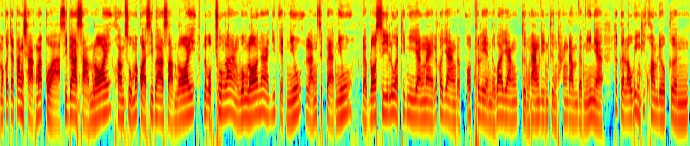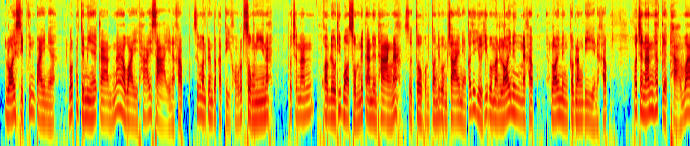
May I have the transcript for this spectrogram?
มันก็จะตั้งฉากมากกว่า CBR 300 ความสูงมากกว่า CBR 300 ระบบช่วงล่าง วงล้อหน้า 21 นิ้ว หลัง 18 นิ้ว แบบล้อซีลวดที่มียางในแล้วก็ยางแบบออฟเทเลนหรือว่ายางกึ่งทางดินกึ่งทางดำแบบนี้เนี่ยถ้าเกิดเราวิ่งที่ความเร็วเกิน 110 ขึ้นไปเนี่ยรถมันจะมีอาการหน้าไวท้ายสายนะครับ ซึ่งมันเป็นปกติของรถทรงนี้นะ เพราะฉะนั้นความเร็วที่เหมาะสมในการเดินทางนะ ส่วนตัวผมตอนที่ผมใช้เนี่ยก็จะอยู่ที่ประมาณร้อยหนึ่งนะครับร้อยหนึ่งกำลังดีนะครับ เพราะฉะนั้นถ้าเกิดถามว่า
